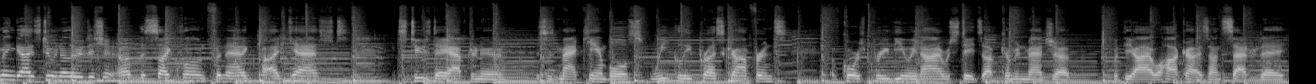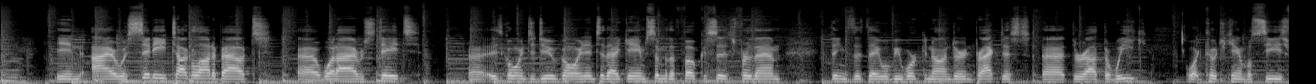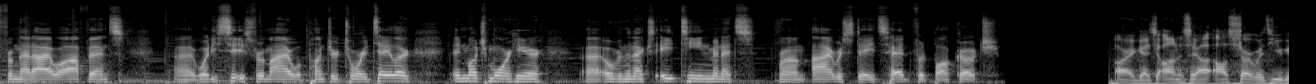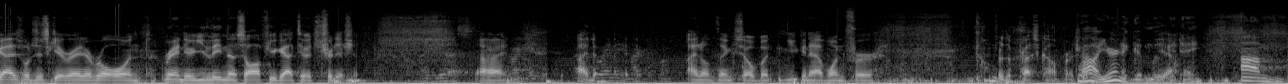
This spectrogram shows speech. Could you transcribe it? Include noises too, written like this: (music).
Welcome in, guys, to another edition of the Cyclone Fanatic Podcast. It's Tuesday afternoon. This is Matt Campbell's weekly press conference. Of course, previewing Iowa State's upcoming matchup with the Iowa Hawkeyes on Saturday in Iowa City. Talk a lot about uh, what Iowa State uh, is going to do going into that game, some of the focuses for them, things that they will be working on during practice uh, throughout the week, what Coach Campbell sees from that Iowa offense uh, what he (laughs) sees from Iowa punter Tory Taylor, and much more here uh, over the next 18 minutes from Iowa State's head football coach. All right, guys. Honestly, I'll start with you guys. We'll just get ready to roll. And Randy, are you leading us off? You got to. It's tradition. All right. I don't, I don't think so, but you can have one for for the press conference. Wow, you're in a good mood yeah. today. Um,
